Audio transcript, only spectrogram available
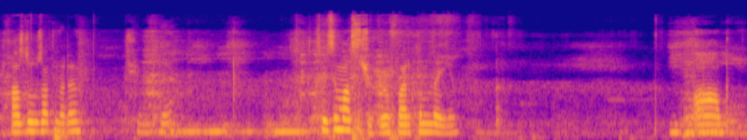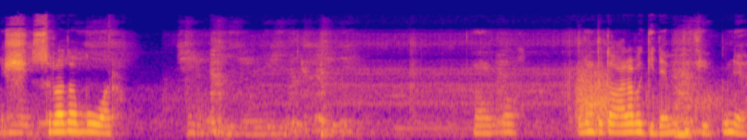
Fazla uzatmadan şimdi sesim az çıkıyor farkındayım. Aa bu- ş- sırada bu var. Allah. Oğlum bu da araba gidemedi ki. Bu ne?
